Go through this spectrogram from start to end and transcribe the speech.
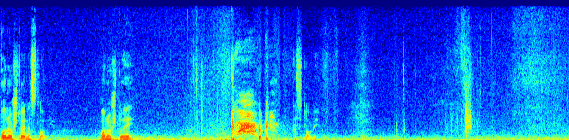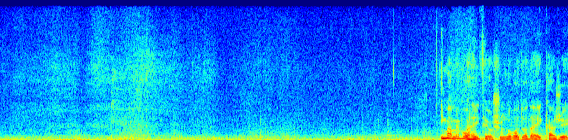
ono što je naslovio. Ono što je naslovio. Imam Ebu Hanife još uz ovo dodaje i kaže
